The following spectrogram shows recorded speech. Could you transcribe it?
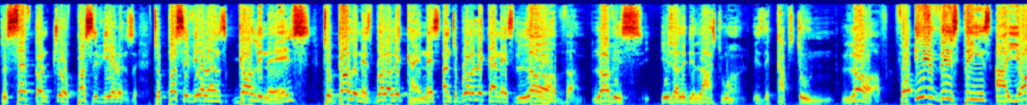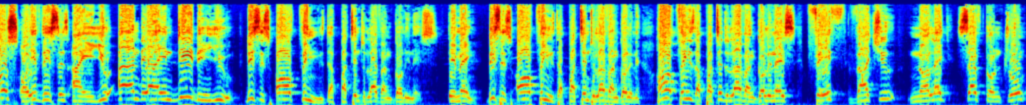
To self control, perseverance. To perseverance, godliness. To godliness, brotherly kindness. And to brotherly kindness, love. Love is usually the last one, is the capstone. Love. For if these things are yours, or if these things are in you, and they are indeed in you, this is all things that pertain to life and godliness. Amen. This is all things that pertain to life and godliness. All things that pertain to life and godliness faith, virtue, knowledge, self control,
